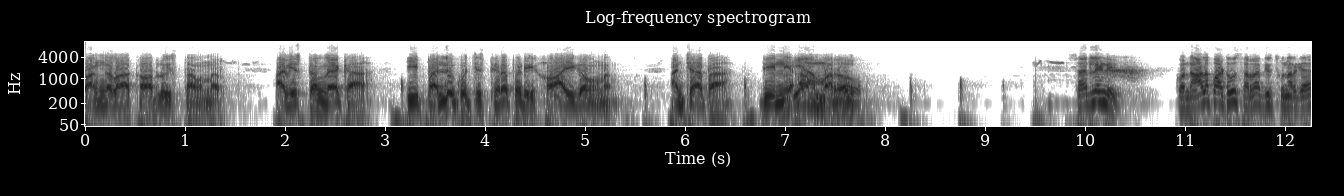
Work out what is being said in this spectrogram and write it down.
బంగళా కార్లు ఇస్తామన్నారు అవి ఇష్టం లేక ఈ పల్లెకి వచ్చి స్థిరపడి హాయిగా ఉన్నాను. అంచేత దీన్ని ఏ అమ్మరు? సర్లేండి కొన్నాళ్ళ పాటు సరదా తీసుకున్నారుగా.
